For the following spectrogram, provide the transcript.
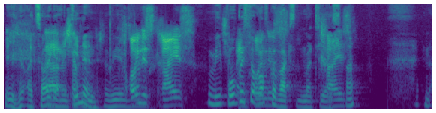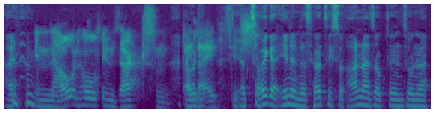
Wie ErzeugerInnen? Ähm, Freundeskreis. Wie, wo bist du aufgewachsen, Matthias? Ha? In, einem in Hauenhof in Sachsen. Aber die, die, ErzeugerInnen, das hört sich so an, als ob du in so einer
